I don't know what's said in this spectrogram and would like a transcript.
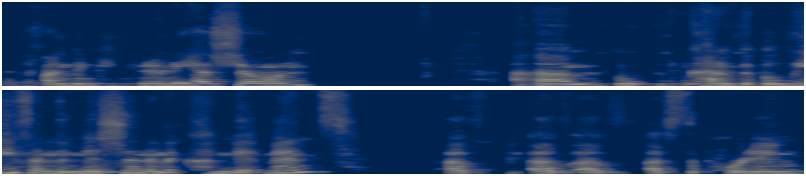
that the funding community has shown um, kind of the belief in the mission and the commitment of, of, of, of supporting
